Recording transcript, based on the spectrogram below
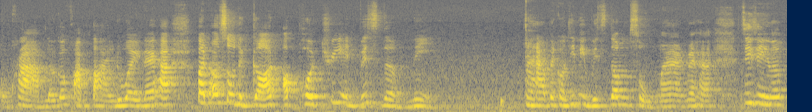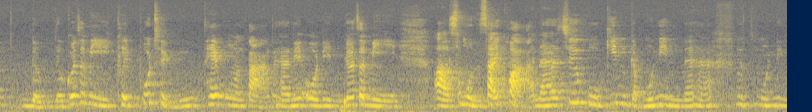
สงครามแล้วก็ความตายด้วยนะคะ but also the god of poetry and wisdom นี่นะคะเป็นคนที่มี wisdom สูงมากนะคะ จริงๆแล้วเดี๋ยวเดี๋ยวก็จะมีคลิปพูดถึงเทพองค์ต่างๆนะคะนี่โอดินก็จะมีสมุนซ้ายขวานะคะชื่อฮูกินกับมุนินนะคะมุนิน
